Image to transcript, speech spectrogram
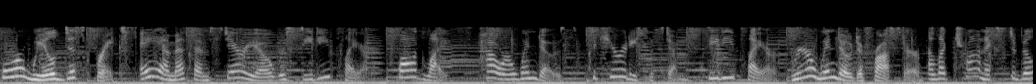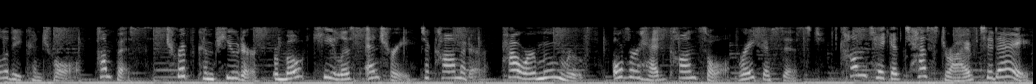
four-wheel disc brakes, AM FM stereo with CD player, fog lights, power windows, security system, CD player, rear window defroster, electronic stability control, compass, trip computer, remote keyless entry, tachometer, power moonroof, overhead console, brake assist. Come take a test drive today.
